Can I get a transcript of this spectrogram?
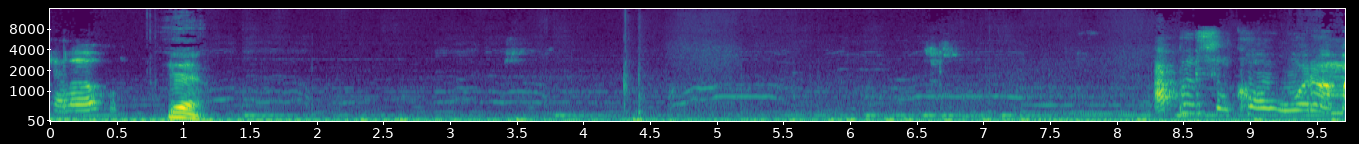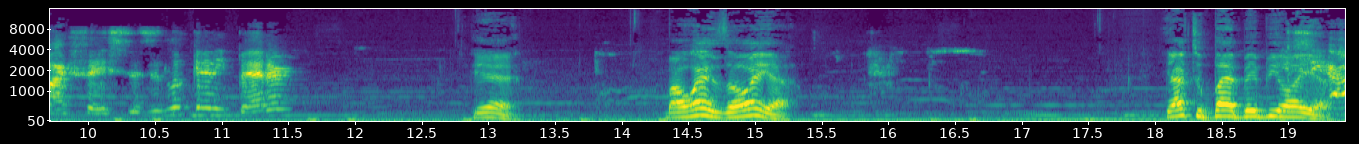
Hello? Yeah. I put some cold water on my face. Does it look any better? Yeah. But where is the oil? You have to buy baby oil. See, I don't know.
